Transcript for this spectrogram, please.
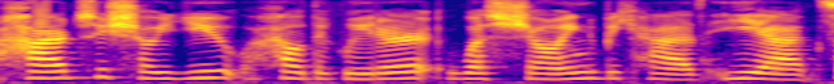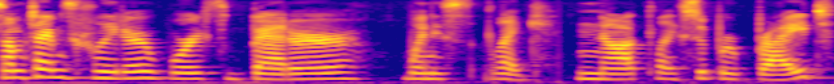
hard to show you how the glitter was showing because, yeah, sometimes glitter works better when it's like not like super bright.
